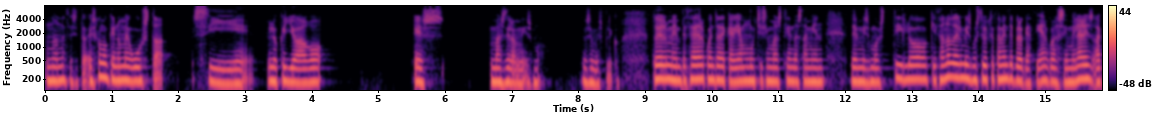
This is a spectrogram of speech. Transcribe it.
no necesito, es como que no me gusta si lo que yo hago es más de lo mismo. No sé me explico. Entonces me empecé a dar cuenta de que había muchísimas tiendas también del mismo estilo, quizá no del mismo estilo exactamente, pero que hacían cosas similares. Al,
